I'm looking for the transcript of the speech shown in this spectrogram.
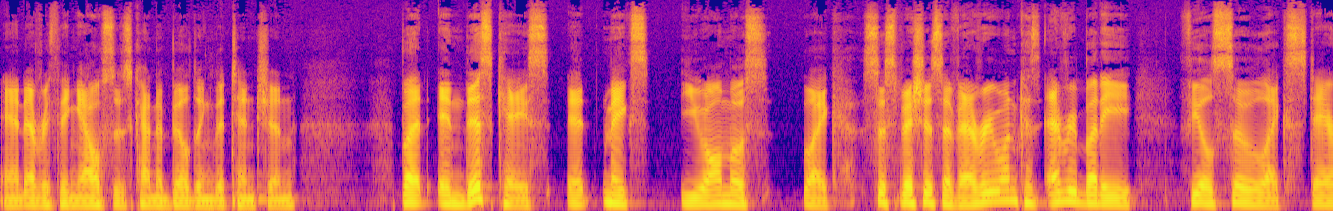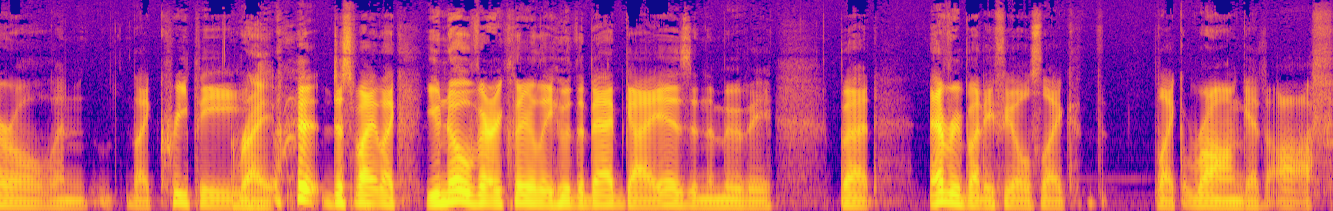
and everything else is kind of building the tension. But in this case, it makes you almost like suspicious of everyone because everybody feels so like sterile and like creepy. Right. Despite like you know very clearly who the bad guy is in the movie, but everybody feels like like wrong and off.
